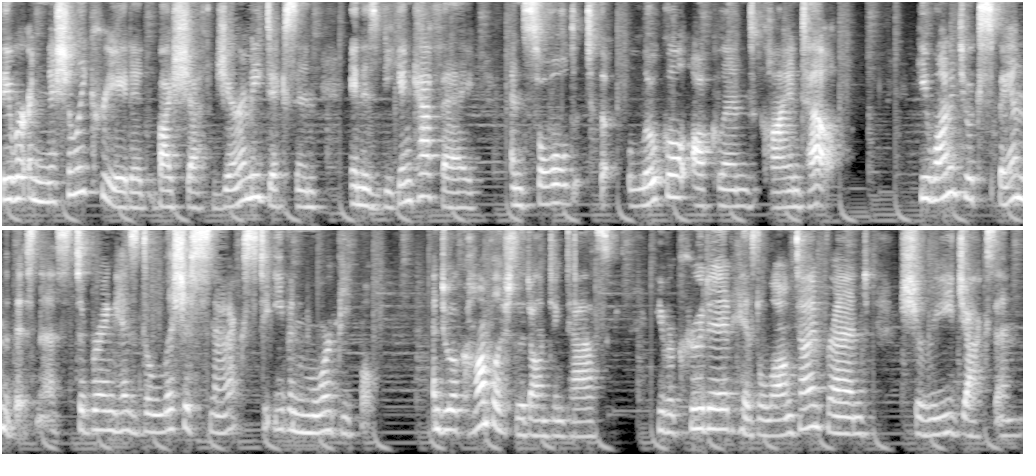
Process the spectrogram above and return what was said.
They were initially created by chef Jeremy Dixon in his vegan cafe and sold to the local Auckland clientele. He wanted to expand the business to bring his delicious snacks to even more people. And to accomplish the daunting task, he recruited his longtime friend, Cherie Jackson.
